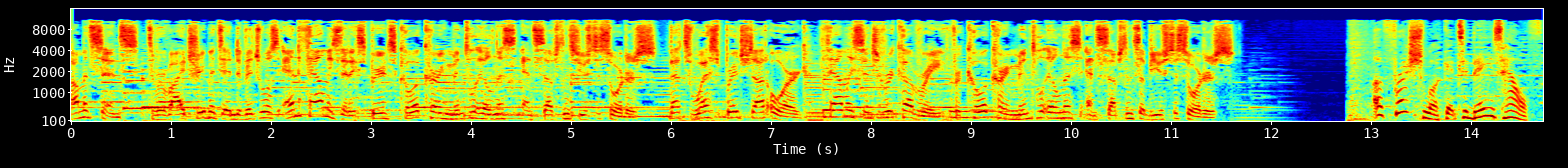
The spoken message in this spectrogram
common sense to provide treatment to individuals and families that experience co-occurring mental illness and substance use disorders. That's westbridge.org, Family Centered Recovery for co-occurring mental illness and substance abuse disorders. A fresh look at today's health.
